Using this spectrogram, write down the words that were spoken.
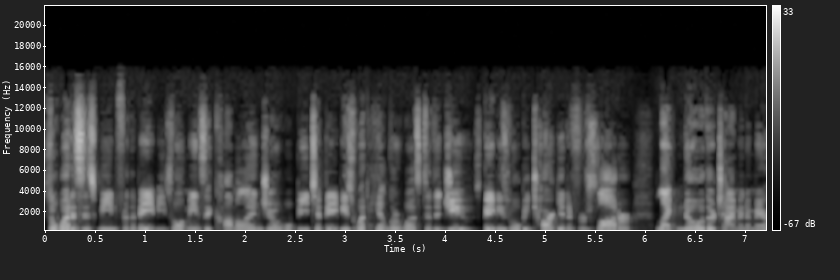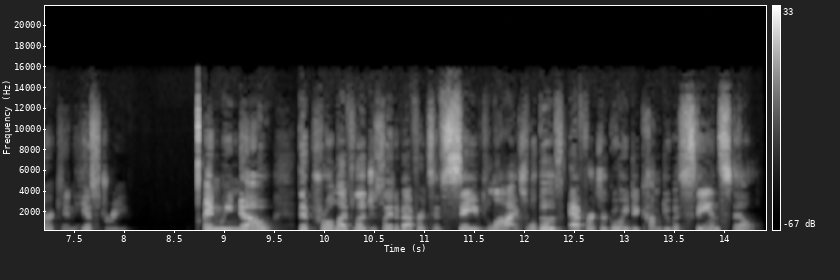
So, what does this mean for the babies? Well, it means that Kamala and Joe will be to babies what Hitler was to the Jews. Babies will be targeted for slaughter like no other time in American history. And we know that pro life legislative efforts have saved lives. Well, those efforts are going to come to a standstill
